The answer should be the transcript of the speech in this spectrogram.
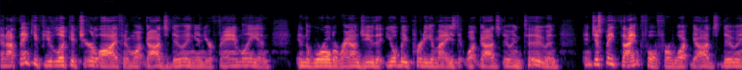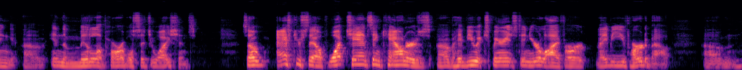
And I think if you look at your life and what God's doing in your family and in the world around you that you'll be pretty amazed at what God's doing too. And and just be thankful for what God's doing uh, in the middle of horrible situations. So ask yourself, what chance encounters uh, have you experienced in your life, or maybe you've heard about? Um,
